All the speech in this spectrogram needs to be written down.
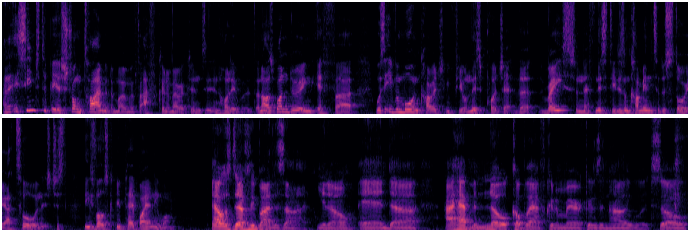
And it seems to be a strong time at the moment for African Americans in, Hollywood. And I was wondering if uh, was it even more encouraging for you on this project that race and ethnicity doesn't come into the story at all, and it's just these roles could be played by anyone. That was definitely by design, you know. And uh, I happen to know a couple African Americans in Hollywood. So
